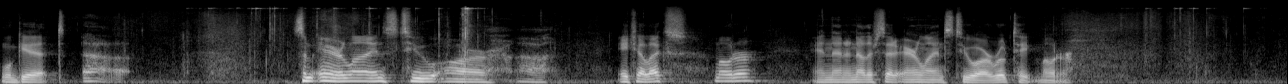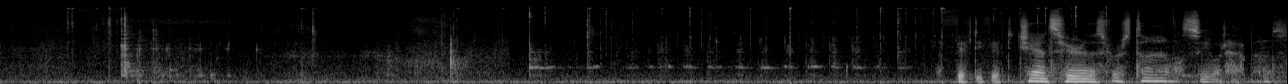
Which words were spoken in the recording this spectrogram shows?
we'll get uh, some air lines to our uh, HLX motor, and then another set of air lines to our rotate motor. Fifty-fifty chance here this first time. Let's see what happens.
